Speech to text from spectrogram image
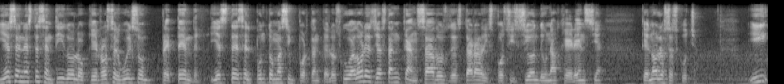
Y es en este sentido lo que Russell Wilson pretende, y este es el punto más importante. Los jugadores ya están cansados de estar a disposición de una gerencia que no los escucha. Y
